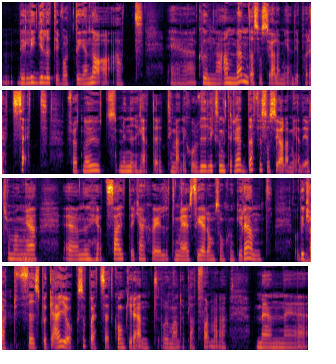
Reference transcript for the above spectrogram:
det ligger lite i vårt DNA att eh, kunna använda sociala medier på rätt sätt för att nå ut med nyheter till människor. Vi är liksom inte rädda för sociala medier. Jag tror många mm. eh, nyhetssajter kanske är lite mer ser dem som konkurrent. Och det är mm. klart, Facebook är ju också på ett sätt konkurrent och de andra plattformarna. Men eh,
